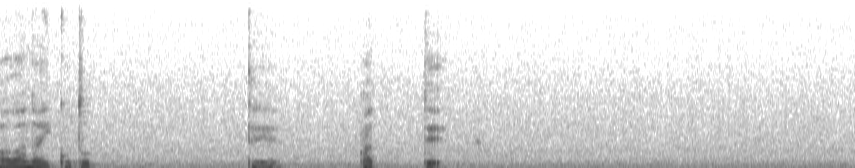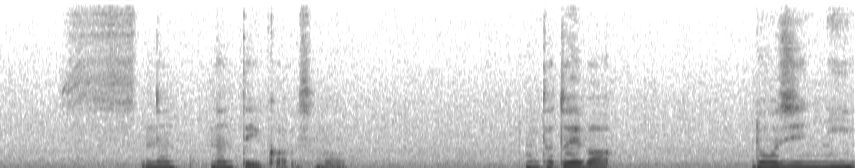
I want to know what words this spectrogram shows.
合わないことってあって。なんなんていうかその例えば老人に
